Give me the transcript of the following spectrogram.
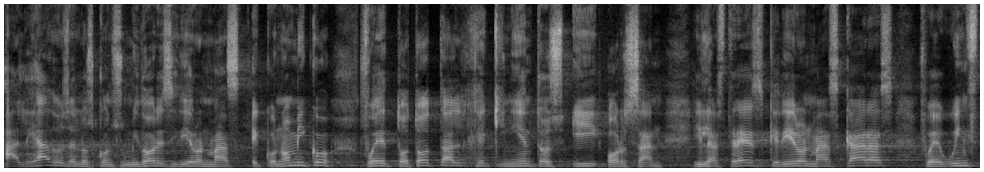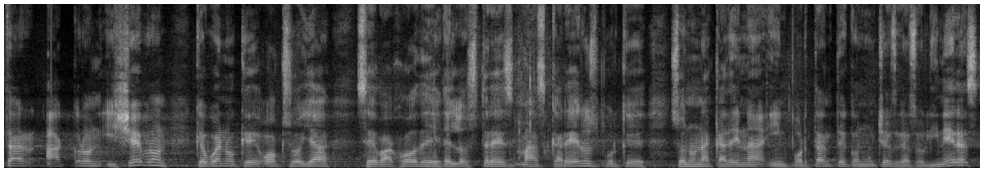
aliados de los consumidores y dieron más económico fue Tototal, G500 y Orsan. Y las tres que dieron más caras fue Winstar, Akron y Chevron. Qué bueno que Oxo ya se bajó de, los tres más careros porque son una cadena importante con muchas gasolineras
